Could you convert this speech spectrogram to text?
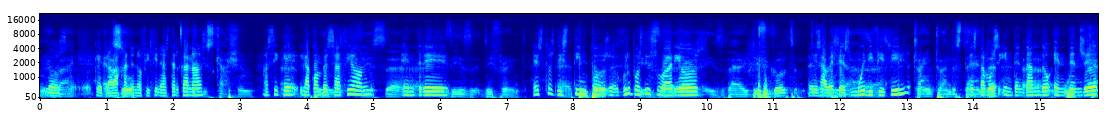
los que trabajan en oficinas cercanas. Así que la conversación entre estos distintos grupos de usuarios es a veces muy difícil. Estamos intentando entender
